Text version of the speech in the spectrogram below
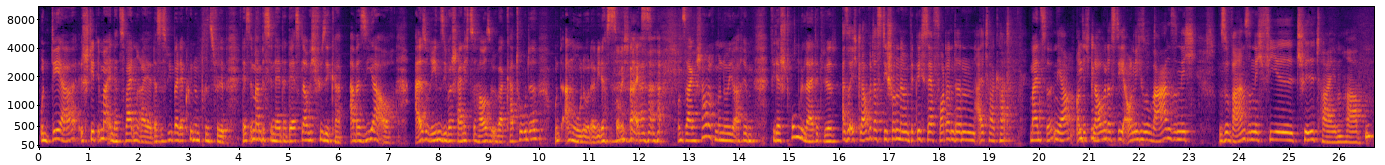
Und der steht immer in der zweiten Reihe. Das ist wie bei der Queen und Prinz Philipp. Der ist immer ein bisschen dahinter. Der ist, glaube ich, Physiker. Aber sie ja auch. Also reden sie wahrscheinlich zu Hause über Kathode und Anode oder wie das Zeug heißt. Und sagen, schau doch mal nur, Joachim, wie der Strom geleitet wird. also ich glaube, dass die schon einen wirklich sehr fordernden Alltag hat. Meinst du? Ja, und ich glaube, dass die auch nicht so wahnsinnig, so wahnsinnig viel Chill-Time haben.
